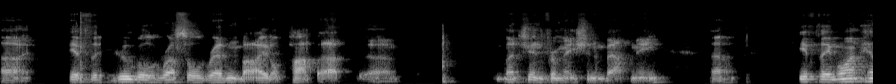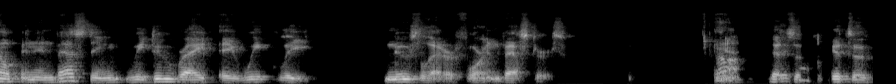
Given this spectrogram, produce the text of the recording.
Uh, if they Google Russell Redenbaugh, it'll pop up uh, much information about me. Uh, if they want help in investing, we do write a weekly newsletter for investors. Oh, it's, a, it's a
